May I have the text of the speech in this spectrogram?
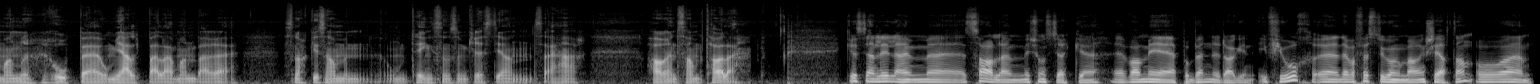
man roper om hjelp, eller man bare snakker sammen om ting, sånn som Kristian sier her, har en samtale. Kristian Lilleheim, eh, Salem misjonskirke, eh, var med på bønnedagen i fjor. Det var første gang vi arrangerte den, og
